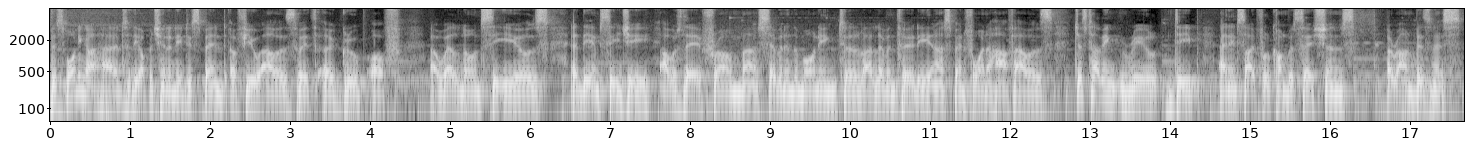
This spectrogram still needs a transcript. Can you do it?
This morning I had the opportunity to spend a few hours with a group of uh, well-known CEOs at the MCG. I was there from uh, 7 in the morning till about 11.30 and I spent four and a half hours just having real deep and insightful conversations around business.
